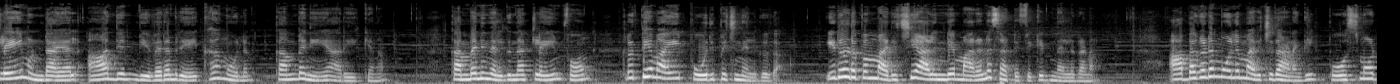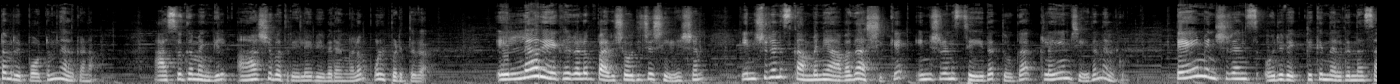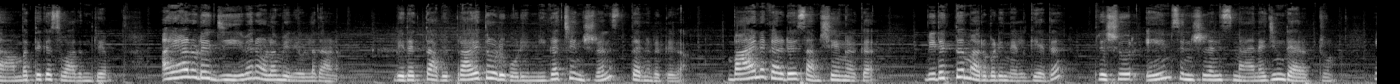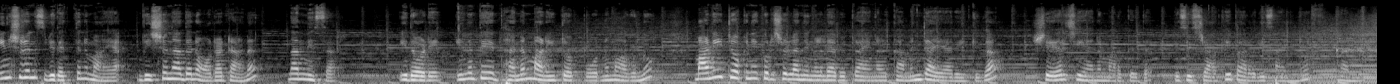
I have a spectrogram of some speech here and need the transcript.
ക്ലെയിം ഉണ്ടായാൽ ആദ്യം വിവരം രേഖാമൂലം കമ്പനിയെ അറിയിക്കണം. കമ്പനി നൽകുന്ന ക്ലെയിം ഫോം കൃത്യമായി പൂരിപ്പിച്ച് നൽകുക. ഇതോടൊപ്പം മരിച്ചയാളിന്റെ മരണ സർട്ടിഫിക്കറ്റ് നൽകണം. അപകടം മൂലം മരിച്ചതാണെങ്കിൽ പോസ്റ്റ്മോർട്ടം റിപ്പോർട്ടും നൽകണം. അസുഖമെങ്കിൽ ആശുപത്രിയിലെ വിവരങ്ങളും ഉൾപ്പെടുത്തുക. എല്ലാ രേഖകളും പരിശോധിച്ച ശേഷം ഇൻഷുറൻസ് കമ്പനി അവകാശിക്ക് ഇൻഷുറൻസ് ചെയ്ത തുക ക്ലെയിം ചെയ്ത് നൽകും. ടേം ഇൻഷുറൻസ് ഒരു വ്യക്തിക്ക് നൽകുന്ന സാമ്പത്തിക സ്വാതന്ത്ര്യം അയാളുടെ ജീവനോളം വിലയുള്ളതാണ്. വിദഗ്ധ അഭിപ്രായത്തോടുകൂടി മികച്ച ഇൻഷുറൻസ് തിരഞ്ഞെടുക്കുക. വായനക്കാരുടെ സംശയങ്ങൾക്ക് വിദഗ്ധ മറുപടി നൽകിയത് തൃശൂർ എയിംസ് ഇൻഷുറൻസ് മാനേജിംഗ് ഡയറക്ടറും ഇൻഷുറൻസ് വിദഗ്ധനുമായ വിശ്വനാഥൻ ഓടാട്ടാണ്. നന്ദി സാർ. ഇതോടെ ഇന്നത്തെ ധനം മണി ടോക്ക് പൂർണമാകുന്നു. മണി ടോക്കിനെ കുറിച്ചുള്ള നിങ്ങളുടെ അഭിപ്രായങ്ങൾ കമന്റായി അറിയിക്കുക. ഷെയർ ചെയ്യാനും മറക്കരുത്. ദിസ് ഇസ് രാഖി പാർവതി സൈനോ നന്ദി.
